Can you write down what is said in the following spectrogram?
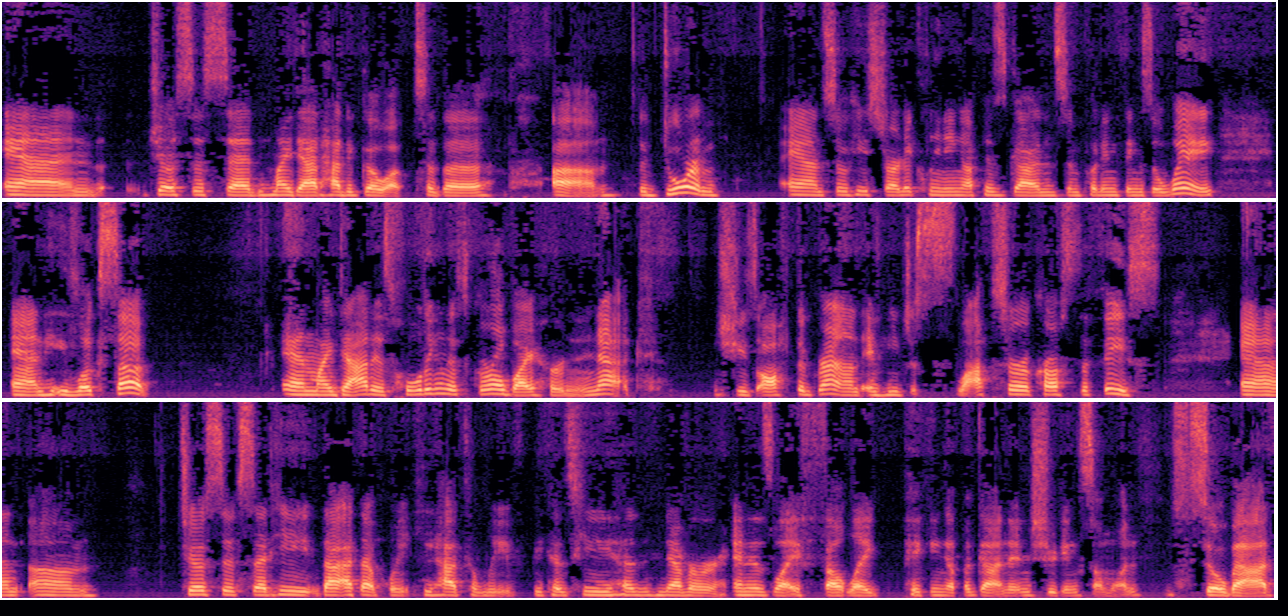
And Joseph said my dad had to go up to the um, the dorm and so he started cleaning up his guns and putting things away. And he looks up, and my dad is holding this girl by her neck. she's off the ground and he just slaps her across the face. And um, Joseph said he that at that point he had to leave because he had never in his life felt like picking up a gun and shooting someone so bad.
